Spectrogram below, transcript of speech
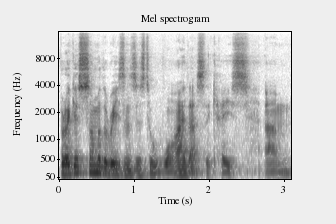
But I guess some of the reasons as to why that's the case, um,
